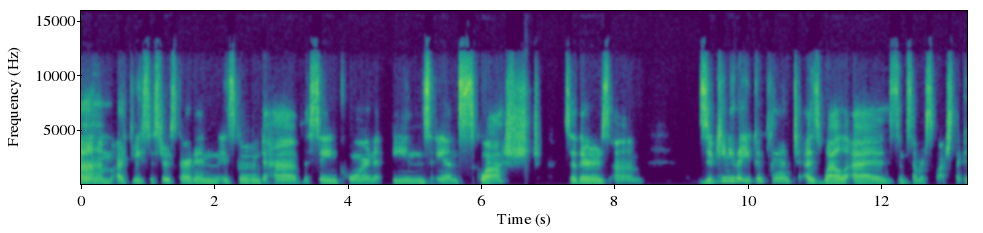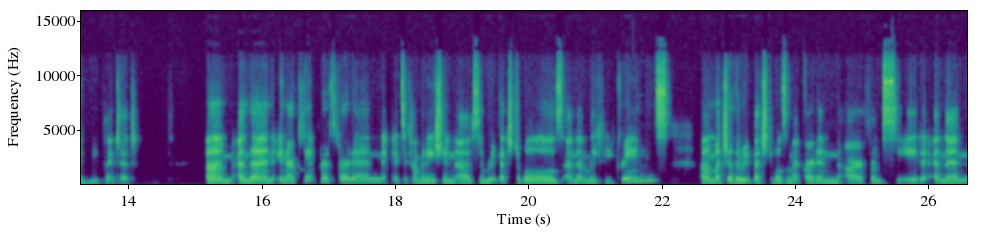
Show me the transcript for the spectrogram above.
Um, our Three Sisters garden is going to have the same corn, beans, and squash. So there's um, zucchini that you can plant, as well as some summer squash that can be planted. Um, and then in our plant parts garden, it's a combination of some root vegetables and then leafy greens. Um, much of the root vegetables in that garden are from seed, and then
